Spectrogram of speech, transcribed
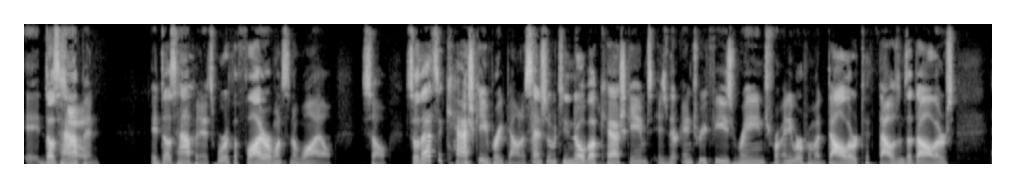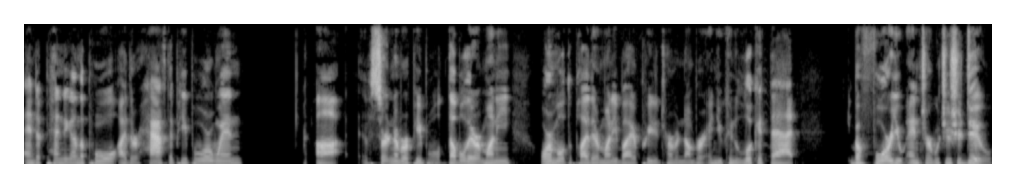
It does So- happen. It does happen. It's worth a flyer once in a while. So, so that's a cash game breakdown. Essentially, what you know about cash games is their entry fees range from anywhere from a dollar to thousands of dollars, and depending on the pool, either half the people will win, uh, a certain number of people will double their money, or multiply their money by a predetermined number. And you can look at that before you enter, which you should do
